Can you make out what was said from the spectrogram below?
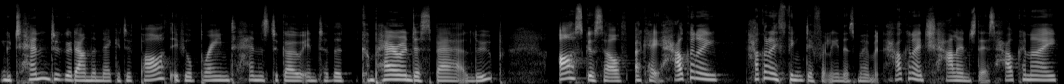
you tend to go down the negative path, if your brain tends to go into the compare and despair loop, ask yourself, okay, how can I how can I think differently in this moment? How can I challenge this? How can I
